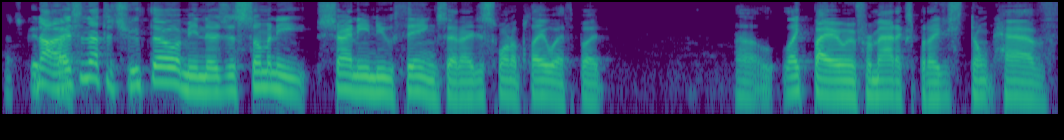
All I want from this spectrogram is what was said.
That's good. No, question. isn't that the truth though? I mean, there's just so many shiny new things that I just want to play with, but uh, like bioinformatics, but I just don't have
